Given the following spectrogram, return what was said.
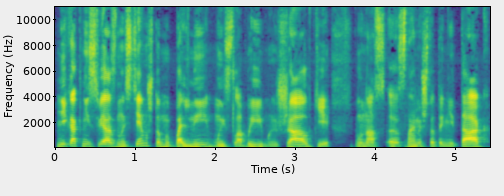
никак не связаны с тем, что мы больны, мы слабые, мы жалкие, у нас э, с нами что-то не так,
